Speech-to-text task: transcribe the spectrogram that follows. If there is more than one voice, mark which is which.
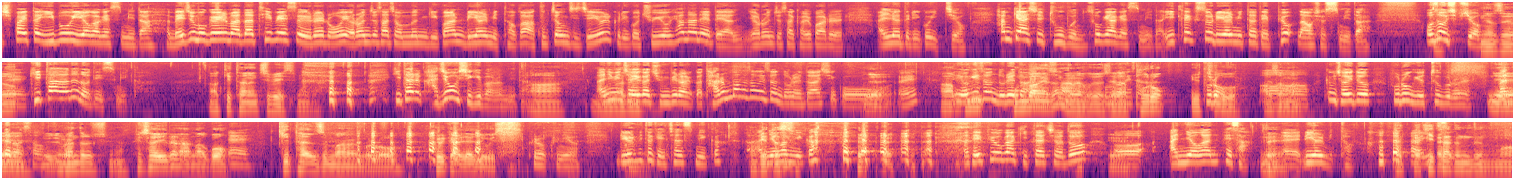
Speaker 1: 이슈파이터 2부 이어가겠습니다. 매주 목요일마다 TBS 의뢰로 여론조사 전문기관 리얼미터가 국정 지지율 그리고 주요 현안에 대한 여론조사 결과를 알려드리고 있지요. 함께 하실 두 분 소개하겠습니다. 이택수 리얼미터 대표 나오셨습니다. 어서 오십시오.
Speaker 2: 안녕하세요. 네,
Speaker 1: 기타는 어디 있습니까?
Speaker 2: 아, 기타는 집에 있습니다.
Speaker 1: 기타를 가져오시기 바랍니다. 아, 뭐 아니면. 저희가 준비를 할까? 다른 방송에서는 노래도 하시고, 네. 네? 아, 여기서는 노래도
Speaker 2: 본방에서는 안 하고요. 제가 부록 유튜브에서만. 어,
Speaker 1: 그럼 저희도 부록 유튜브를 예, 만들어서
Speaker 2: 만들어 주시면
Speaker 3: 회사 일은 안 하고 네. 기타 연습만 하는 걸로 그렇게 알려지고 있습니다.
Speaker 1: 그렇군요. 리얼미터 괜찮습니까? 아, 안녕합니까? 아, 대표가 기타 쳐도 예. 어, 안녕한 회사 네. 네, 리얼미터.
Speaker 2: 기타 등등 뭐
